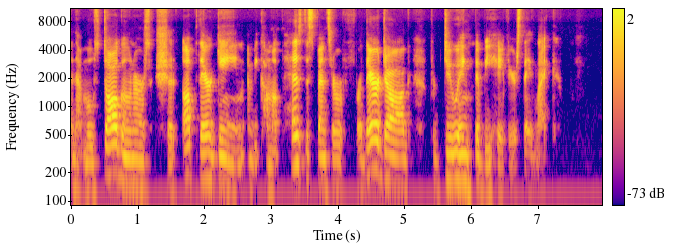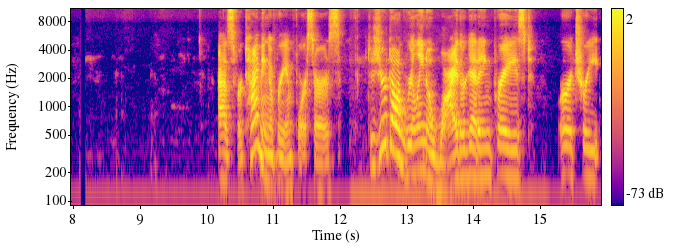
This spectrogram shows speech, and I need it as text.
and that most dog owners should up their game and become a Pez dispenser for their dog for doing the behaviors they like. As for timing of reinforcers, does your dog really know why they're getting praised or a treat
